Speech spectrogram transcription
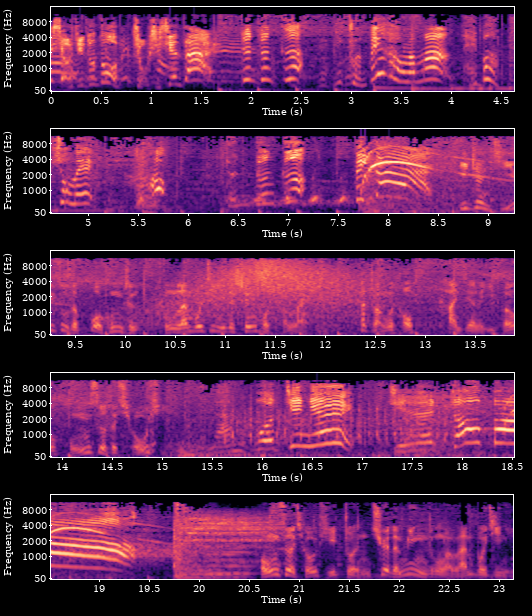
小鸡嘟嘟，就是现在！墩墩哥，你准备好了吗？来吧，秀梅。好，墩墩哥，飞弹！一阵急速的破空声从兰博基尼的身后传来，他转过头，看见了一团红色的球体。兰博基尼，接招吧！红色球体准确的命中了兰博基尼，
